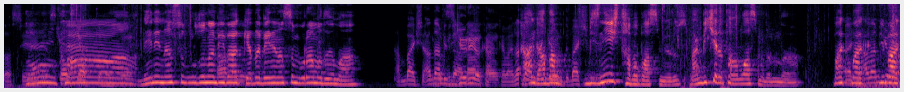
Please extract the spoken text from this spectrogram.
Dosyaya Çok yaptınız be. Beni nasıl vurduğuna bir bak ya da beni nasıl vuramadığıma. Tamam bak şimdi adam bizi daha, görüyor daha, kanka. Bak, Kanka adam gördü, bak şimdi. biz niye hiç taba basmıyoruz? Ben bir kere taba basmadım daha. Bak Bak, bak adam bir bak.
